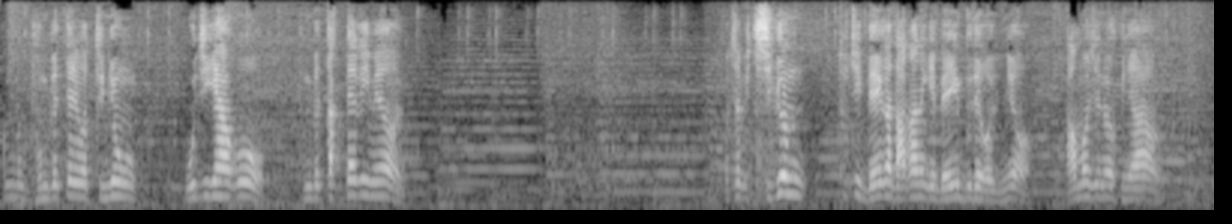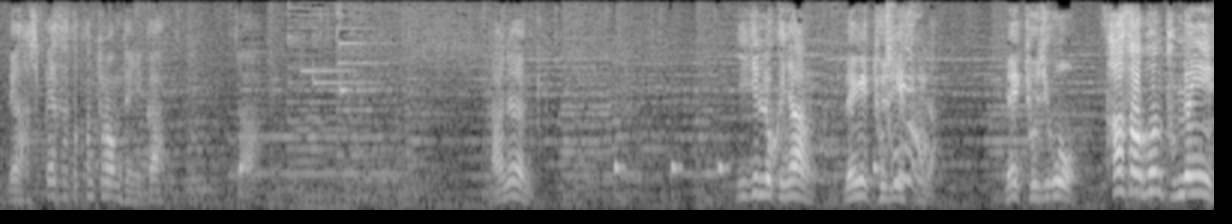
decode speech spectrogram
한번 분배 때리고 등용 오지게 하고 분배 딱 때리면 어차피 지금 솔직히 내가 나가는 게 메인 부대거든요. 나머지는 그냥 내가 다시 뺏어서 컨트롤하면 되니까. 자. 나는 이 길로 그냥 맹획 조지겠습니다. 맹획 조지고 사섭은 분명히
